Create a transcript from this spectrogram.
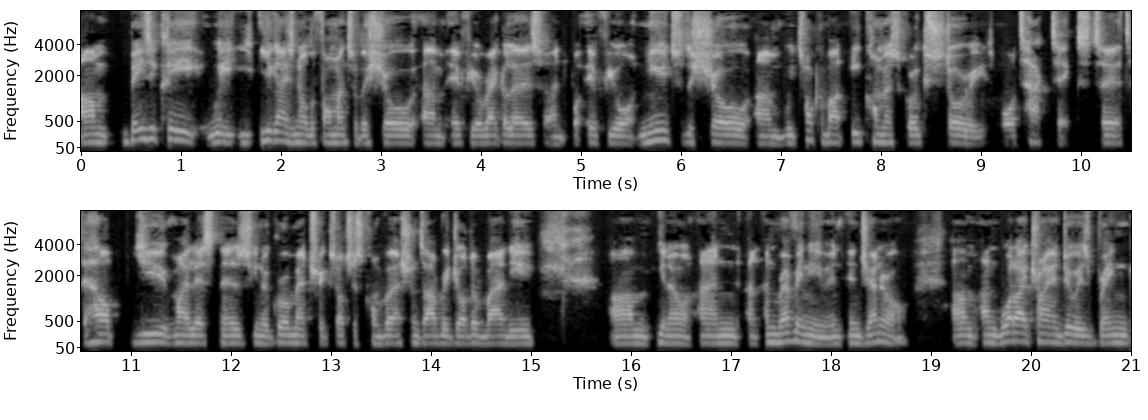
Um, basically, we, you guys know the format of the show. Um, if you're regulars, and but if you're new to the show, um, we talk about e-commerce growth stories or tactics to, to help you, my listeners, you know, grow metrics such as conversions, average order value, um, you know, and, and, and revenue in, in general. Um, and what I try and do is bring,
